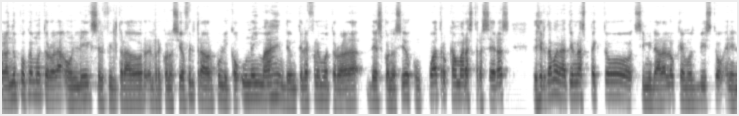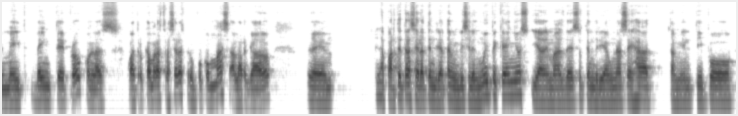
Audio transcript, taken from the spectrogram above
Hablando un poco de Motorola OnLeaks, el filtrador, el reconocido filtrador publicó una imagen de un teléfono de Motorola desconocido con cuatro cámaras traseras. De cierta manera tiene un aspecto similar a lo que hemos visto en el Mate 20 Pro con las cuatro cámaras traseras, pero un poco más alargado. Eh, la parte trasera tendría también biseles muy pequeños y además de eso tendría una ceja también tipo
